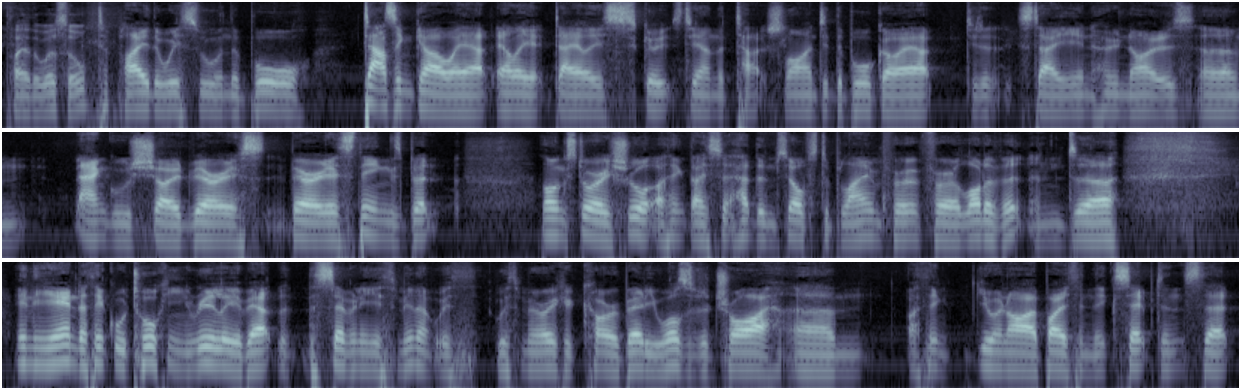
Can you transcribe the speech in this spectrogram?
play the whistle. To play the whistle, and the ball doesn't go out. Elliot Daly scoots down the touchline. Did the ball go out? Did it stay in? Who knows? Um, angles showed various various things, but long story short, I think they had themselves to blame for for a lot of it, and. Uh, in the end, I think we're talking really about the, the 70th minute with, with Marika Koroibete. Was it a try? Um, I think you and I are both in the acceptance that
